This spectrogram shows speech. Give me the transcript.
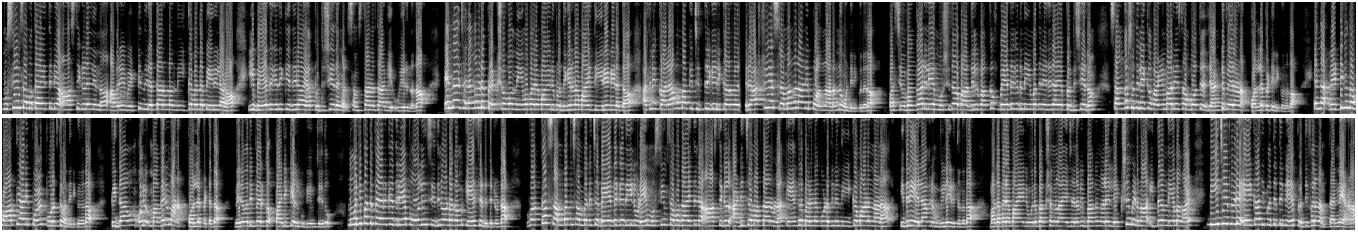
മുസ്ലിം സമുദായത്തിന്റെ ആസ്തികളിൽ നിന്ന് അവരെ വെട്ടിനിരത്താനുള്ള നീക്കമെന്ന പേരിലാണ് ഈ ഭേദഗതിക്കെതിരായ പ്രതിഷേധങ്ങൾ സംസ്ഥാനത്താകെ ഉയരുന്നത്. എന്നാൽ ജനങ്ങളുടെ പ്രക്ഷോഭം നിയമപരമായ ഒരു പ്രതികരണമായി തീരേണ്ടിടത്ത് അതിനെ കലാപമാക്കി ചിത്രീകരിക്കാനുള്ള രാഷ്ട്രീയ ശ്രമങ്ങളാണ് ഇപ്പോൾ നടന്നുകൊണ്ടിരിക്കുന്നത്. പശ്ചിമ ബംഗാളിലെ മുർഷിദാബാദിൽ വഖഫ് ഭേദഗതി നിയമത്തിനെതിരായ പ്രതിഷേധം സംഘർഷത്തിലേക്ക് വഴിമാറിയ സംഭവത്തിൽ രണ്ടുപേരാണ് കൊല്ലപ്പെട്ടിരിക്കുന്നത്. എന്ന ഞെട്ടിക്കുന്ന വാർത്തയാണിപ്പോൾ പുറത്തു വന്നിരിക്കുന്നത്. പിതാവും ഒരു മകനുമാണ് കൊല്ലപ്പെട്ടത്. നിരവധി പേർക്ക് പരിക്കേൽക്കുകയും ചെയ്തു. നൂറ്റിപ്പത്ത് പേർക്കെതിരെ ഇതിനോടകം കേസെടുത്തിട്ടുണ്ട്. വഖഫ് സമ്പത്ത് സംബന്ധിച്ച ഭേദഗതിയിലൂടെ മുസ്ലിം സമുദായത്തിന്റെ ആസ്തികൾ അടിച്ചമർത്താനുള്ള കേന്ദ്ര ഭരണകൂടത്തിന്റെ നീക്കമാണെന്നാണ് ഇതിനെ എല്ലാവരും വിലയിരുത്തുന്നത്. മതപരമായ ന്യൂനപക്ഷങ്ങളായ ജനവിഭാഗങ്ങളെ ലക്ഷ്യമിടുന്ന ഇത്തരം നിയമങ്ങൾ ബി ഏകാധിപത്യത്തിന്റെ പ്രതിഫലനം തന്നെയാണ്.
